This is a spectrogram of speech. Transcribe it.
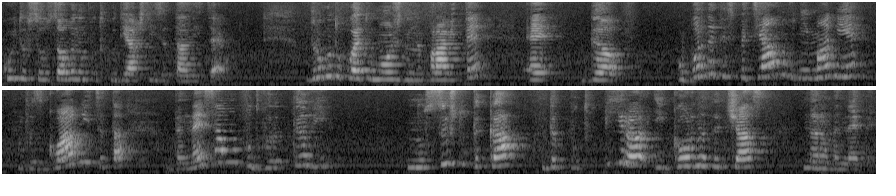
които са особено подходящи за тази цел. Другото, което може да направите е да обърнете специално внимание възглавницата да не само под врата ви, но също така да подпира и горната част на раменете.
